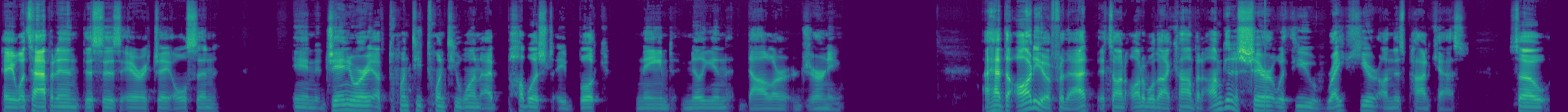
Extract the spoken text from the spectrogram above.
Hey, what's happening? This is Erik J. Olson. In January of 2021, I published a book named Million Dollar Journey. I had the audio for that. It's on audible.com, but I'm going to share it with you right here on this podcast. So,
